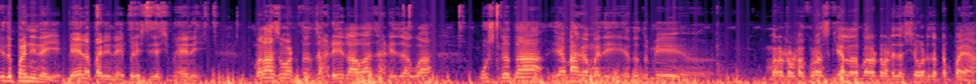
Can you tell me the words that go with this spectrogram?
इथं पाणी नाही आहे प्यायला पाणी नाही परिस्थिती अशी भयान आहे. मला असं वाटतं झाडे लावा झाडे जगवा. उष्णता या भागामध्ये आता तुम्ही मराठवाडा क्रॉस केला मराठवाड्याचा शेवटचा टप्पा या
